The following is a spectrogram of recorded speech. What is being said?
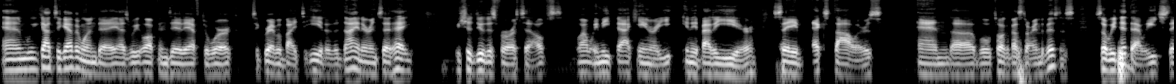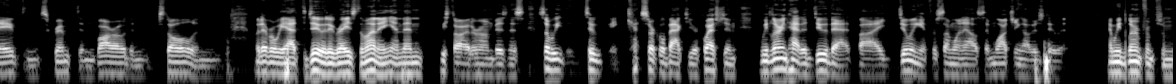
And we got together one day, as we often did after work, to grab a bite to eat at a diner and said, Hey, we should do this for ourselves. Why don't we meet back here in about a year, save X dollars, and uh, we'll talk about starting the business. So we did that. We each saved and scrimped and borrowed and stole and whatever we had to do to raise the money, and then we started our own business. So we to circle back to your question, we learned how to do that by doing it for someone else and watching others do it, and we learned from some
